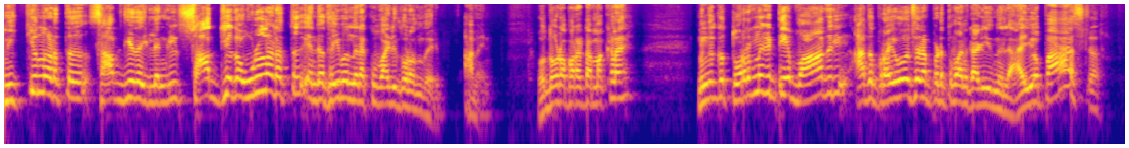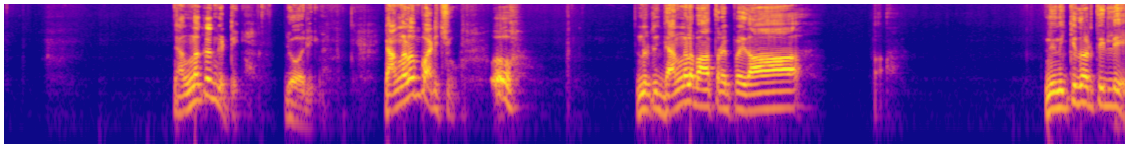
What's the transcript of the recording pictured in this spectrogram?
നിൽക്കുന്നിടത്ത് സാധ്യത ഇല്ലെങ്കിൽ സാധ്യത ഉള്ളിടത്ത് എന്റെ ദൈവം നിനക്ക് വഴി തുറന്നു തരും. ആമേൻ ഒന്നുകൂടെ പറയട്ടെ മക്കളെ നിങ്ങൾക്ക് തുറന്നു കിട്ടിയ വാതിൽ അത് പ്രയോജനപ്പെടുത്തുവാൻ കഴിയുന്നില്ല. അയ്യോ പാസ്റ്റർ. ഞങ്ങൾക്കും കിട്ടി ജോലി. ഞങ്ങളും പഠിച്ചു. ഓ എന്നിട്ട് ഞങ്ങൾ മാത്രം ഇപ്പോൾ ഇതാ. നിനക്കുന്നിടത്തില്ലേ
